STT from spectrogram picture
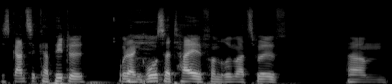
das ganze Kapitel oder ein mhm. großer Teil von Römer 12 ähm,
